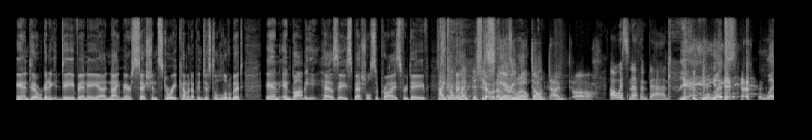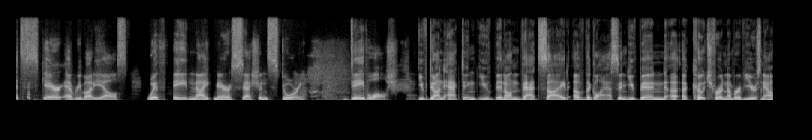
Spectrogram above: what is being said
and uh, we're going to get Dave in a uh, nightmare session story coming up in just a little bit. And and Bobby has a special surprise for Dave. I don't like this. It's Coming up as scaring well. me. Don't I oh. Oh, it's nothing bad. Yeah, well let's let's scare everybody else with a nightmare session story. Dave Walsh, you've done acting, you've been on that side of the glass, and you've been a, a coach for a number of years now.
